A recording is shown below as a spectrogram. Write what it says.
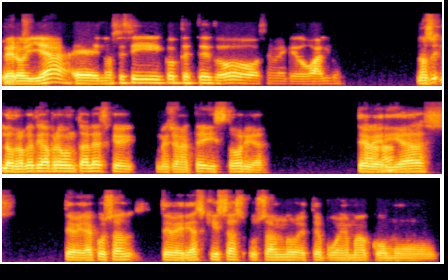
Pero ya, eh, no sé si contesté todo o se me quedó algo. No sé, lo otro que te iba a preguntar es que mencionaste historia. ¿Te Ajá. verías, te verías, usan- te verías quizás usando este poema como,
